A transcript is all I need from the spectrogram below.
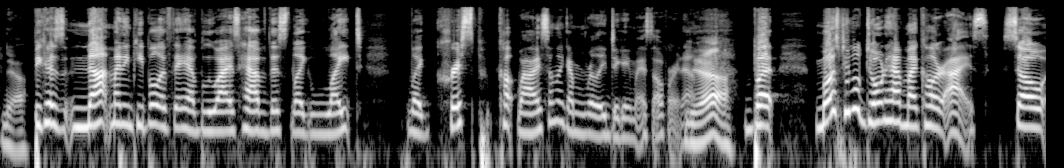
yeah. because not many people if they have blue eyes have this like light like crisp co- wow i sound like i'm really digging myself right now Yeah. but most people don't have my color eyes so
